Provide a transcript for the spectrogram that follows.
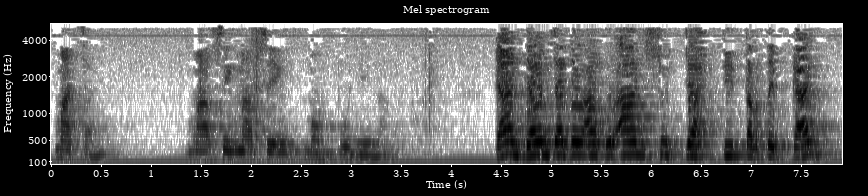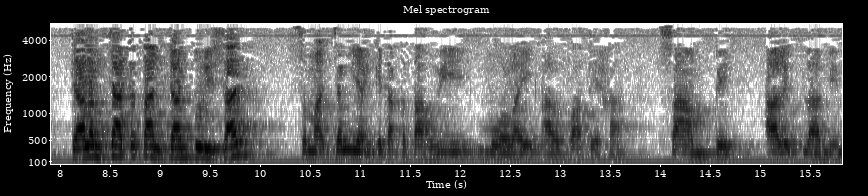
macam masing-masing mempunyai nama. Dan dalam catatan Al-Quran sudah ditertibkan dalam catatan dan tulisan semacam yang kita ketahui mulai Al-Fatihah sampai Alif Lam Mim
